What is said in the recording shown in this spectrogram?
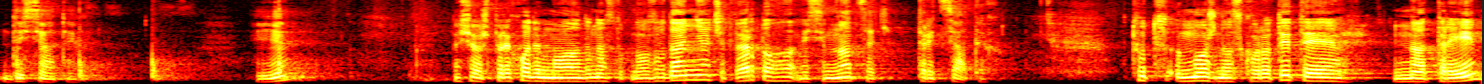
десятих. Є? Ну що ж, переходимо до наступного завдання, четвертого, 18 тридцятих. Тут можна скоротити на 3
